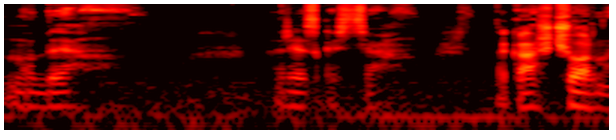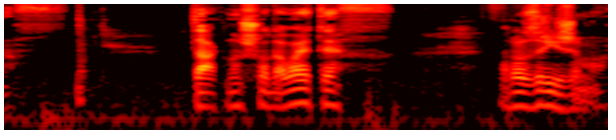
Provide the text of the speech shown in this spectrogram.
Ну де? Різкость. Така аж чорна. Так, ну що, давайте розріжемо.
